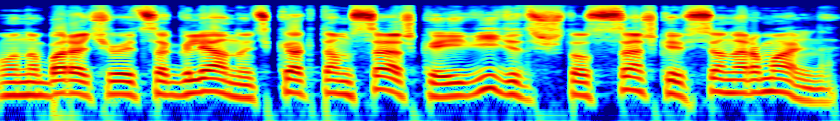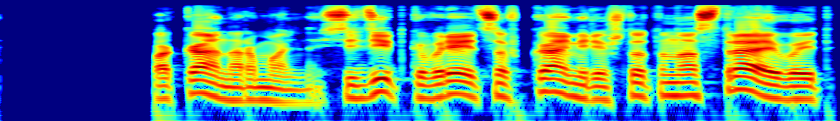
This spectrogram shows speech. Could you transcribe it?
Он оборачивается глянуть, как там Сашка, и видит, что с Сашкой все нормально. Пока нормально. Сидит, ковыряется в камере, что-то настраивает.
